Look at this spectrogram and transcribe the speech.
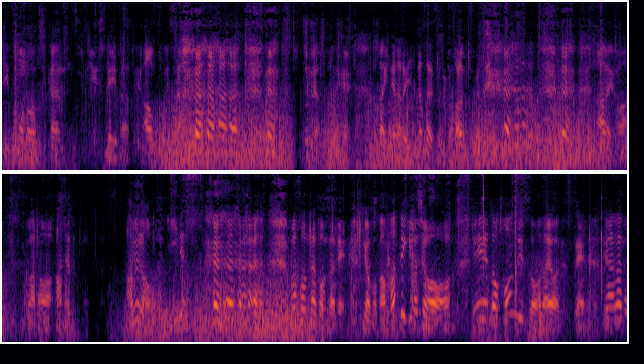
いつもの時間に通勤していたんで、アウトでした。それやったね。とか言いながら言っちゃったりする時もあるんですけどね。雨は、あの、汗で雨の方がいいです。まあそんなこんなで、今日も頑張っていきましょう。えーと、本日のお題はですね、いや、なんか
